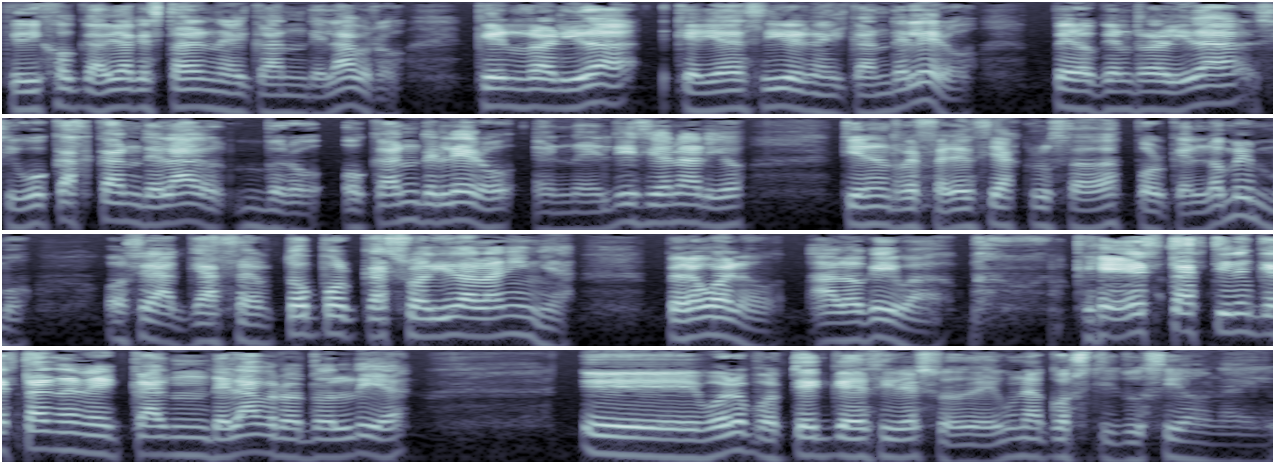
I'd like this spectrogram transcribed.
que dijo que había que estar en el candelabro, que en realidad quería decir en el candelero, pero que en realidad si buscas candelabro o candelero en el diccionario tienen referencias cruzadas porque es lo mismo. O sea, que acertó por casualidad la niña. Pero bueno, a lo que iba, que estas tienen que estar en el candelabro todo el día y bueno, pues tiene que decir eso, de una constitución ahí.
